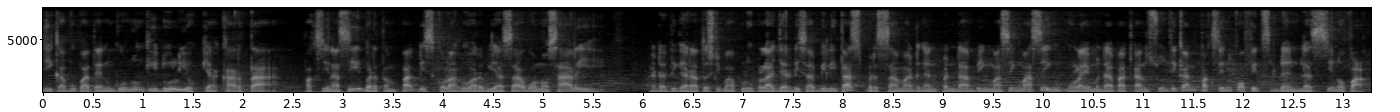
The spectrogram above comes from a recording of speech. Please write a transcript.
di Kabupaten Gunung Kidul, Yogyakarta. Vaksinasi bertempat di Sekolah Luar Biasa Wonosari. Ada 350 pelajar disabilitas bersama dengan pendamping masing-masing mulai mendapatkan suntikan vaksin COVID-19 Sinovac.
